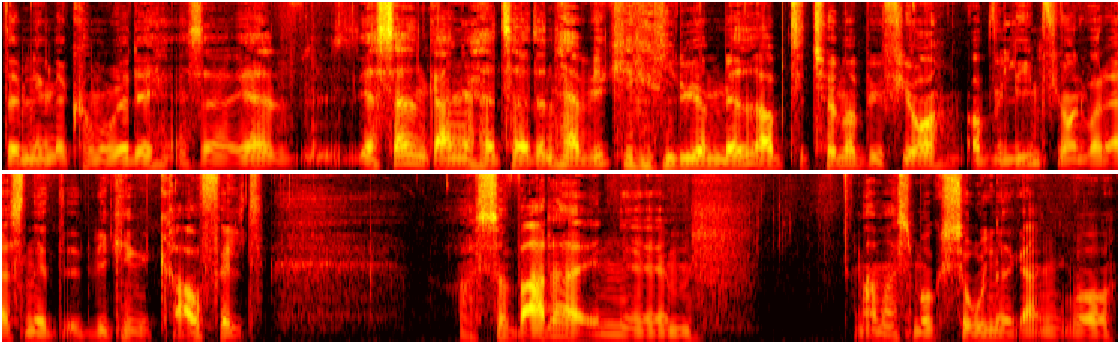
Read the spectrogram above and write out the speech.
stemning, der kommer ud af det. Altså, jeg, jeg sad en gang og havde taget den her vikingelyr med op til Tømmerby Fjord, op ved Limfjorden, hvor der er sådan et, et vikingegravfelt. Og så var der en øh, meget, meget smuk solnedgang, hvor,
